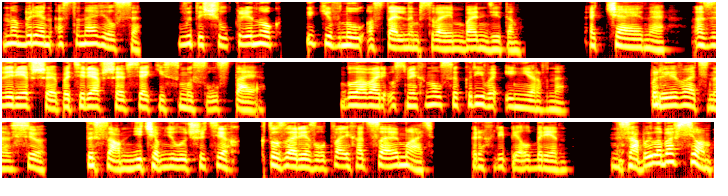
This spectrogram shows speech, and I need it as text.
Но Брен остановился, вытащил клинок и кивнул остальным своим бандитам. Отчаянная, озверевшая, потерявшая всякий смысл стая. Главарь усмехнулся криво и нервно. «Плевать на все. Ты сам ничем не лучше тех, кто зарезал твоих отца и мать», — прохрипел Брен. «Забыл обо всем,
